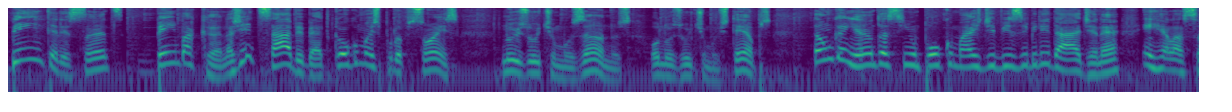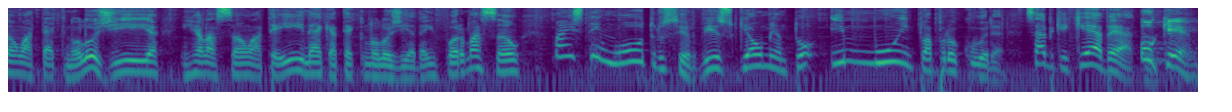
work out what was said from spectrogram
bem interessantes, bem bacanas. A gente sabe, Beto, que algumas profissões nos últimos anos, ou nos últimos tempos, estão ganhando, assim, um pouco mais de visibilidade, né? Em relação à tecnologia, em relação à TI, né? Que é a tecnologia da informação. Mas tem um outro serviço que aumentou e muito a procura. Sabe o que, que é, Beto? O quê?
